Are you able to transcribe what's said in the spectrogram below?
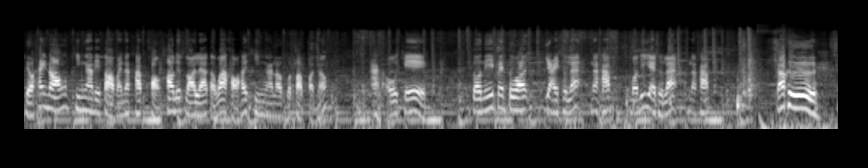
เดี๋ยวให้น้องทีมงานติดต่อไปนะครับ ของเข้าเรียบร้อยแล้วแต่ว่าขอให้ทีมงานเราตรวจสอบก่อนเนาะอะโอเค ตัวนี้เป็นตัวใหญ่สุดแล้วนะครับบอดี้ใหญ่สุดแล้วนะครับ ก็คือเช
